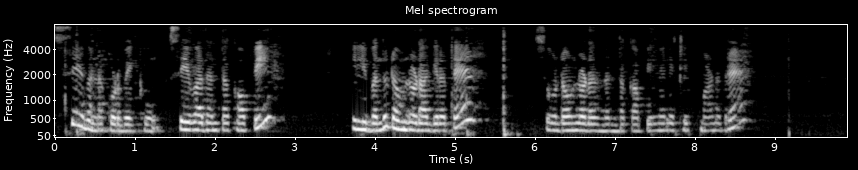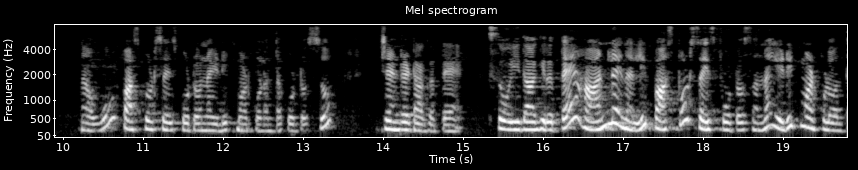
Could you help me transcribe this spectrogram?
ಸೇವ್ ಅನ್ನ ಕೊಡಬೇಕು. ಸೇವ್ ಆದಂತ ಕಾಪಿ ಇಲ್ಲಿ ಬಂದು ಡೌನ್ಲೋಡ್ ಆಗಿರುತ್ತೆ. ಸೊ ಡೌನ್ಲೋಡ್ ಆದಂತ ಕಾಪಿ ಮೇಲೆ ಕ್ಲಿಕ್ ಮಾಡಿದ್ರೆ ನಾವು ಪಾಸ್ಪೋರ್ಟ್ ಸೈಜ್ ಫೋಟೋನ ಎಡಿಟ್ ಮಾಡ್ಕೊಂಡಂತ ಫೋಟೋಸ್ ಜನರೇಟ್ ಆಗುತ್ತೆ. ಸೊ ಇದಾಗಿರುತ್ತೆ ಆನ್ಲೈನ್ ಅಲ್ಲಿ ಪಾಸ್ಪೋರ್ಟ್ ಸೈಜ್ ಫೋಟೋಸ್ ಅನ್ನ ಎಡಿಟ್ ಮಾಡ್ಕೊಳ್ಳುವಂತ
